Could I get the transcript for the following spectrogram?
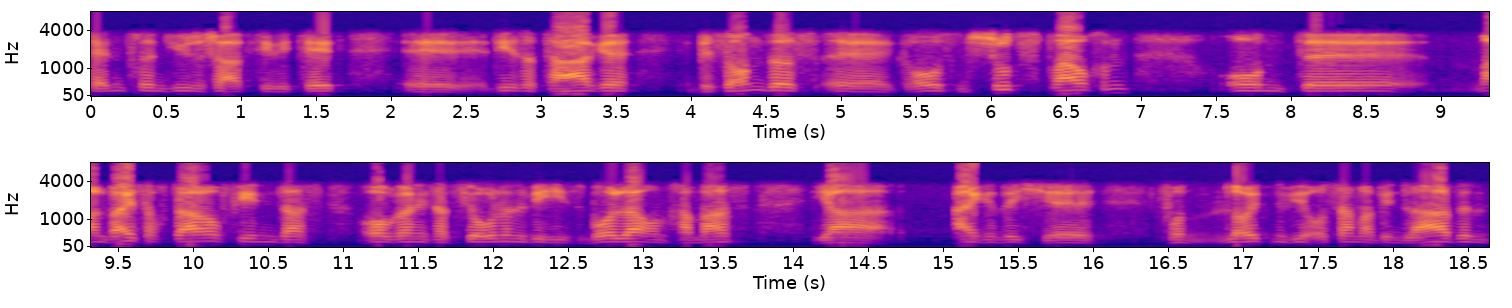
Zentren jüdischer Aktivität äh, dieser Tage besonders äh, großen Schutz brauchen. Und äh, man weist auch darauf hin, dass Organisationen wie Hisbollah und Hamas ja eigentlich von Leuten wie Osama bin Laden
